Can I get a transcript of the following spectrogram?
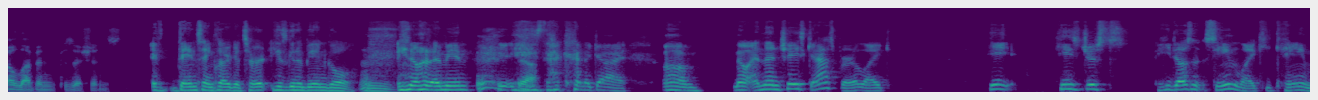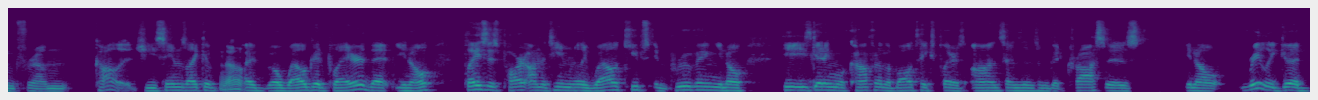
eleven positions. If Dane St. Clair gets hurt, he's gonna be in goal. You know what I mean? He, Yeah. He's that kind of guy. Um, no, and then Chase Gasper, like he he's just he doesn't seem like he came from college. He seems like a No. a, a well good player that you know plays his part on the team really well, keeps improving. You know, he, he's getting more confident on the ball, takes players on, sends in some good crosses. You know, really good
